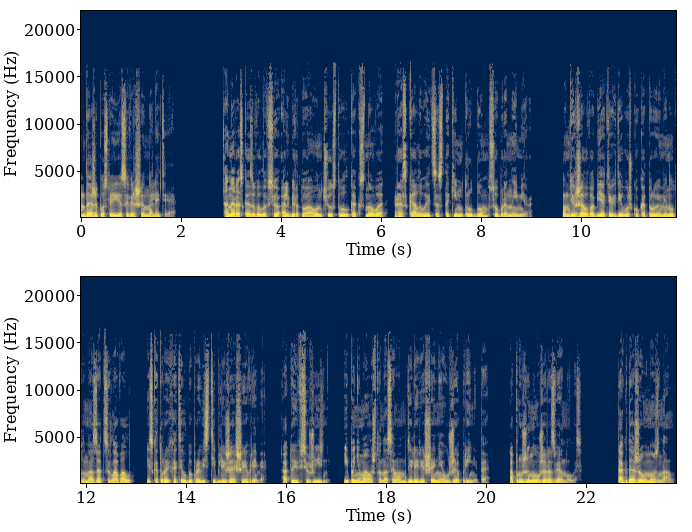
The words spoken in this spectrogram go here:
Даже после ее совершеннолетия. Она рассказывала все Альберту, а он чувствовал, как снова раскалывается с таким трудом собранный мир. Он держал в объятиях девушку, которую минуту назад целовал и с которой хотел бы провести ближайшее время, а то и всю жизнь, и понимал, что на самом деле решение уже принято, а пружина уже развернулась. Тогда же он узнал,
